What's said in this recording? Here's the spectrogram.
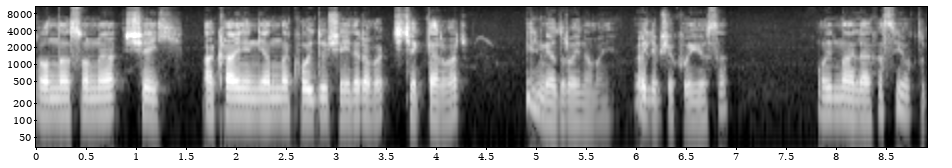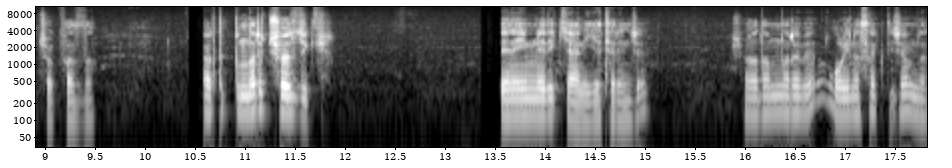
Ondan sonra şey Akai'nin yanına koyduğu şeylere bak. Çiçekler var. Bilmiyordur oynamayı. Öyle bir şey koyuyorsa oyunla alakası yoktur çok fazla. Artık bunları çözdük. Deneyimledik yani yeterince. Şu adamlara bir oynasak diyeceğim de.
